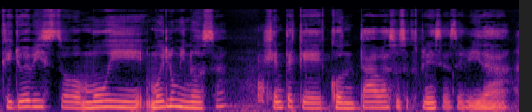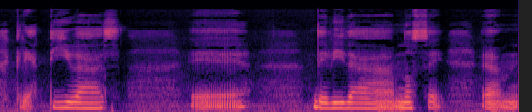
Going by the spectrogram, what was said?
que yo he visto muy muy luminosa gente que contaba sus experiencias de vida creativas eh, de vida no sé em,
